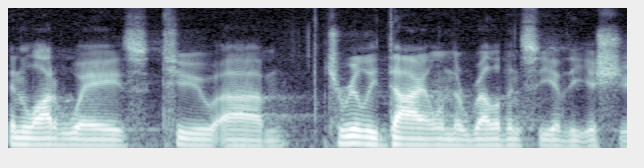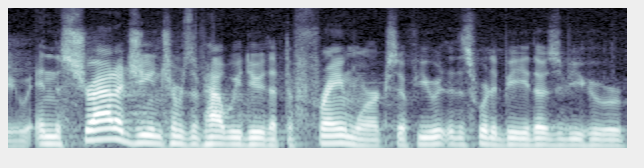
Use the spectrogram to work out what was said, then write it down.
in a lot of ways to, um, to really dial in the relevancy of the issue. And the strategy in terms of how we do that, the framework, so if you, this were to be those of you who, are,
